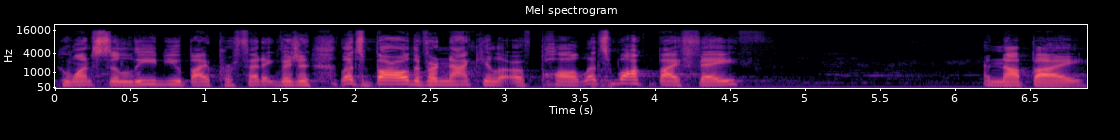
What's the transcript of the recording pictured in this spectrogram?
who wants to lead you by prophetic vision. Let's borrow the vernacular of Paul. Let's walk by faith and not by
